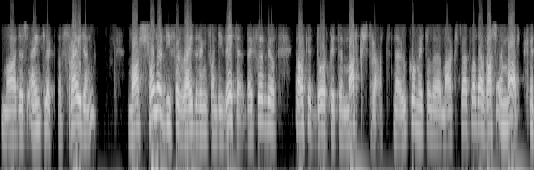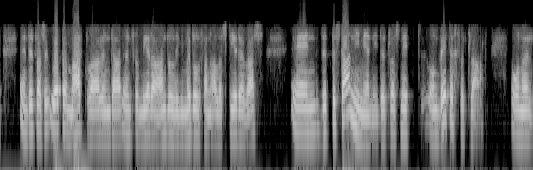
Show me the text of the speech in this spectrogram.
maar dis eintlik bevryding, maar sonder die verwydering van die wette. Byvoorbeeld elke dorp het 'n markstraat. Nou hoekom het hulle 'n markstraat? Wel daar was 'n mark. En dit was 'n oop mark waarin daar informele handel in die middel van alle stede was en dit bestaan nie meer nie dit was net onwettig verklaar onder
